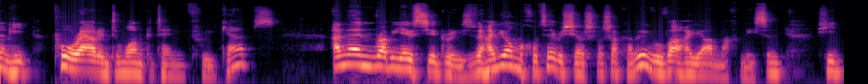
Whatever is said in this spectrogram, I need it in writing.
and he'd pour out into one containing three cabs. And then Rabbi Yossi agrees. And he'd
